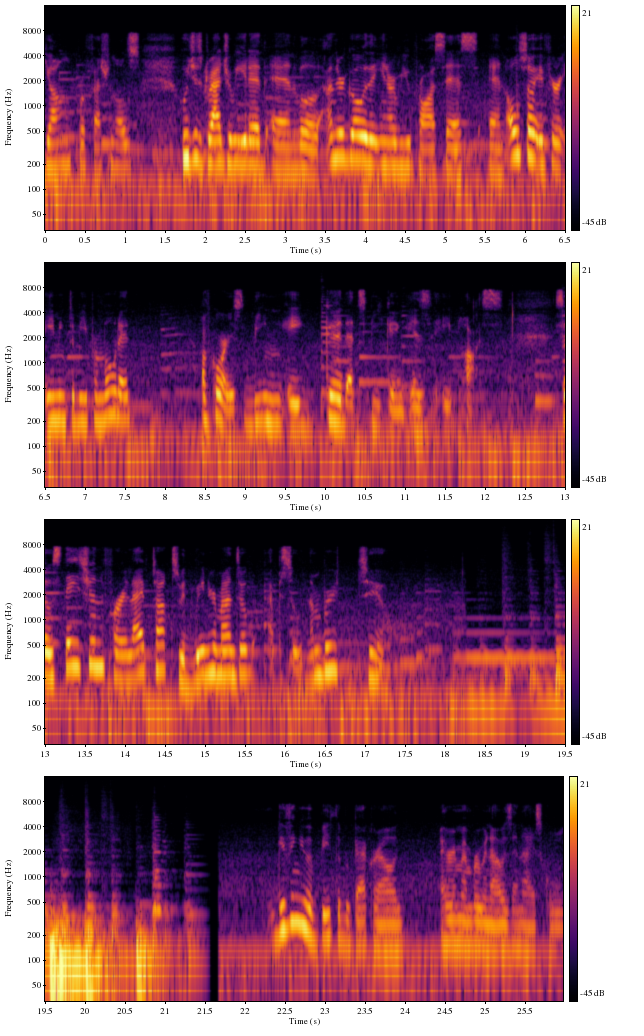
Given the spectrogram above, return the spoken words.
young professionals who just graduated and will undergo the interview process. And also, if you're aiming to be promoted, of course, being a good at speaking is a plus. So stay tuned for Life Talks with Wayne Romando, episode number two. Giving you a bit of a background, I remember when I was in high school,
